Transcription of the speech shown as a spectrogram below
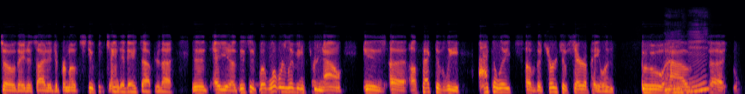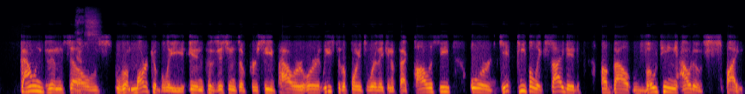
so they decided to promote stupid candidates after that. And, uh, you know, this is, but what we're living through now is uh, effectively acolytes of the Church of Sarah Palin who have mm-hmm. uh, found themselves yes. remarkably in positions of perceived power, or at least to the point where they can affect policy or get people excited about voting out of spite.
